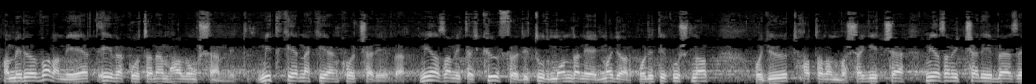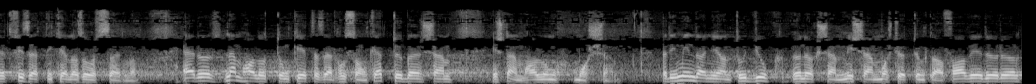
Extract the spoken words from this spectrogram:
amiről valamiért évek óta nem hallunk semmit. Mit kérnek ilyenkor cserébe? Mi az, amit egy külföldi tud mondani egy magyar politikusnak, hogy őt hatalomba segítse, mi az, amit cserébe ezért fizetni kell az országnak? Erről nem hallottunk 2022-ben sem, és nem hallunk most sem. Pedig mindannyian tudjuk, önök sem, mi sem, most jöttünk le a falvédőről,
